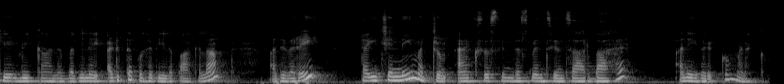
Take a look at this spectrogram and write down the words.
கேள்விக்கான பதிலை அடுத்த பகுதியில் பார்க்கலாம். அதுவரை டை சென்னை மற்றும் ஆக்சிஸ் இன்வெஸ்ட்மெண்ட்ஸின் சார்பாக அனைவருக்கும் வணக்கம்.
